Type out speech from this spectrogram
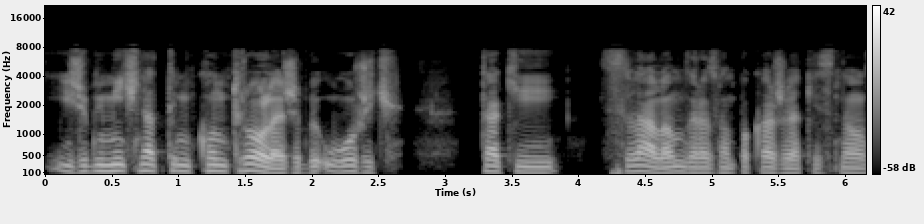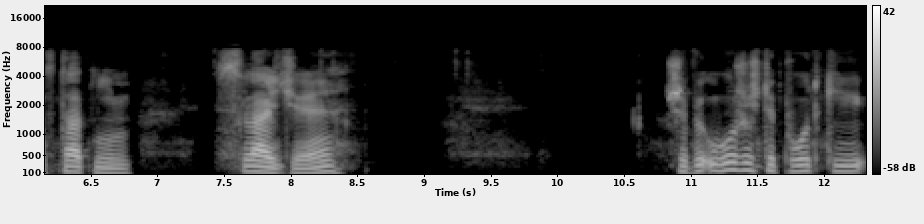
i żeby mieć nad tym kontrolę, żeby ułożyć taki slalom. Zaraz Wam pokażę, jak jest na ostatnim slajdzie. Żeby ułożyć te płotki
